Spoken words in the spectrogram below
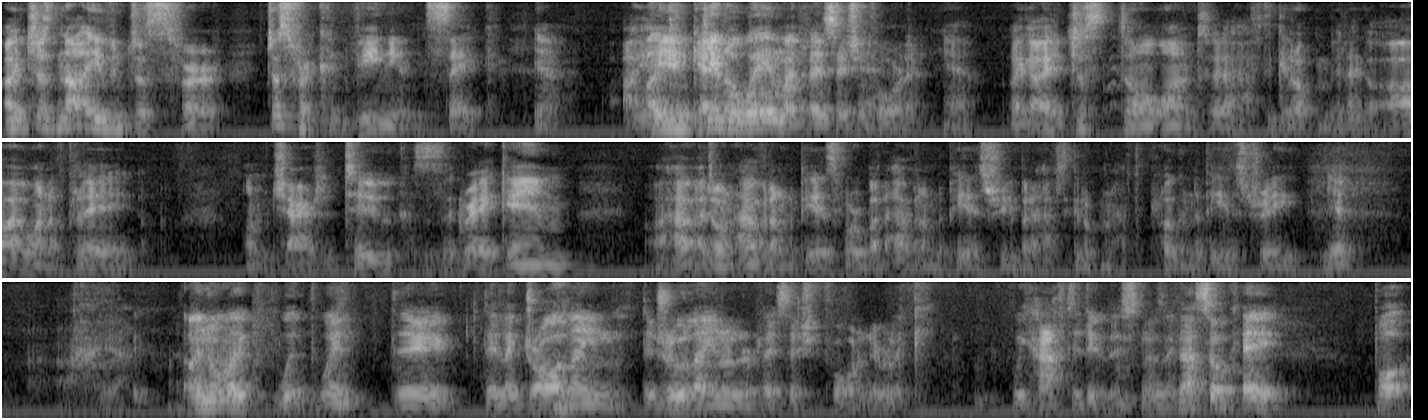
I just not even just for just for convenience sake. Yeah. I, I can give up- away my PlayStation Yeah. Four then. Yeah, like I just don't want to have to get up and be like, oh, I want to play Uncharted Two because it's a great game. I have I don't have it on the PS4, but I have it on the PS3. But I have to get up and have to plug in the PS3. Yep. Uh, yeah. I know, like with when they they like draw a line, they drew a line under PlayStation Four, and they were like, "We have to do this," and I was like, "That's okay," but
